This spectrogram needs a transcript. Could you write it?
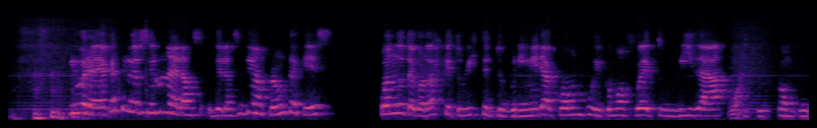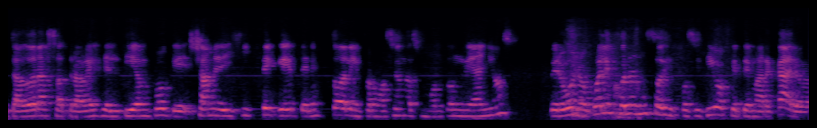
Y bueno, y acá te voy a hacer una de las, de las últimas preguntas que es, ¿Cuándo te acordás que tuviste tu primera compu y cómo fue tu vida y tus computadoras a través del tiempo? Que ya me dijiste que tenés toda la información de hace un montón de años, pero bueno, ¿cuáles fueron esos dispositivos que te marcaron?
